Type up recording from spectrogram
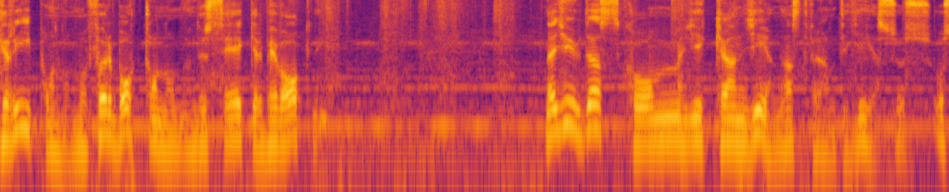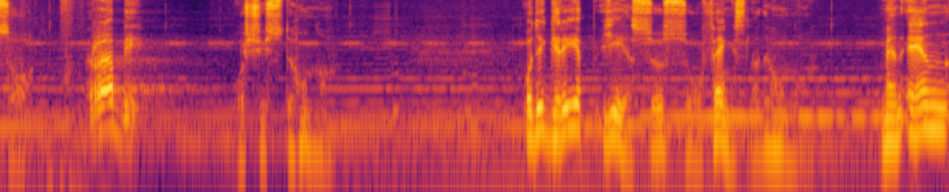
Grip honom och för bort honom under säker bevakning. När Judas kom gick han genast fram till Jesus och sa Rabbi och kysste honom. Och de grep Jesus och fängslade honom. Men en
